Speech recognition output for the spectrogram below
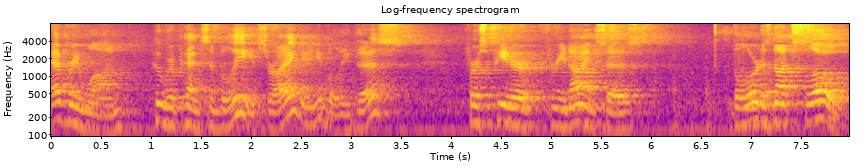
everyone who repents and believes, right? You believe this. 1 Peter 3 9 says, The Lord is not slow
